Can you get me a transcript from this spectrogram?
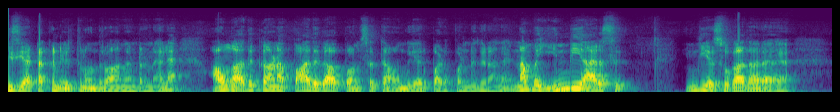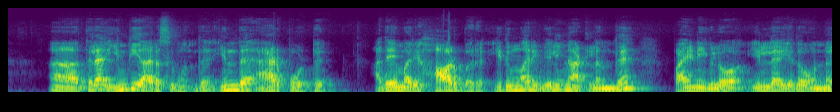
ஈஸியாக டக்குன்னு எடுத்துன்னு வந்துடுவாங்கன்றனால அவங்க அதுக்கான பாதுகாப்பு அம்சத்தை அவங்க ஏற்பாடு பண்ணுகிறாங்க. நம்ம இந்திய அரசு இந்திய சுகாதார த்தில் இந்திய அரசு வந்து இந்த ஏர்போர்ட்டு அதே மாதிரி ஹார்பரு இது மாதிரி வெளிநாட்டிலேருந்து பயணிகளோ இல்லை ஏதோ ஒன்று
